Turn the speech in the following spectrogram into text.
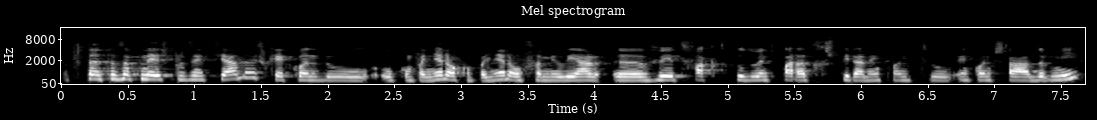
Portanto, as apneias presenciadas, que é quando o companheiro ou a companheira ou o familiar uh, vê de facto que o doente para de respirar enquanto, enquanto está a dormir.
